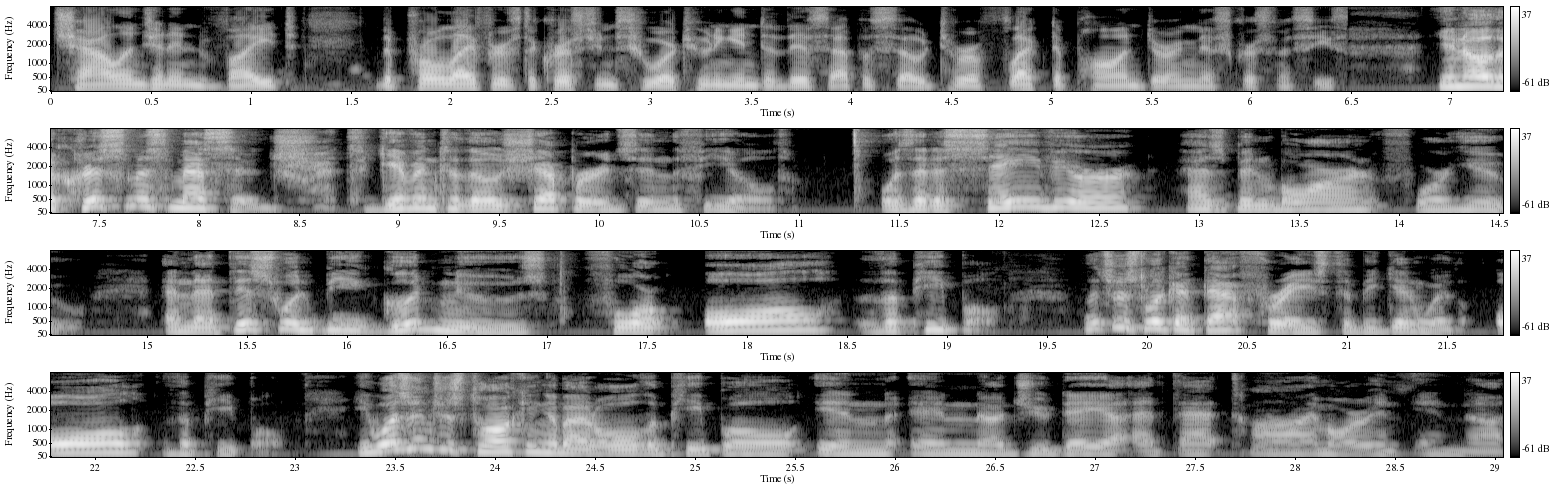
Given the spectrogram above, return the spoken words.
challenge and invite the pro-lifers, the Christians who are tuning into this episode to reflect upon during this Christmas season? You know, the Christmas message to given to those shepherds in the field was that a Savior has been born for you and that this would be good news for all the people. Let's just look at that phrase to begin with all the people. He wasn't just talking about all the people in in uh, Judea at that time, or in in, uh,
